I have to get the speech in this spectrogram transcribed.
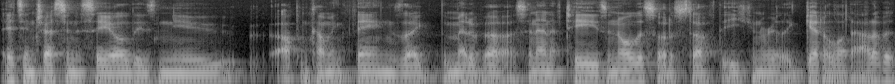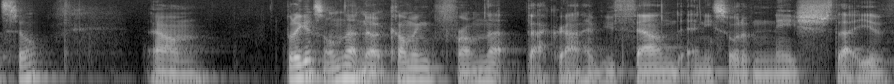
It's interesting to see all these new up and coming things like the metaverse and NFTs and all this sort of stuff that you can really get a lot out of it still. Um, but I guess on that note, coming from that background, have you found any sort of niche that you've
